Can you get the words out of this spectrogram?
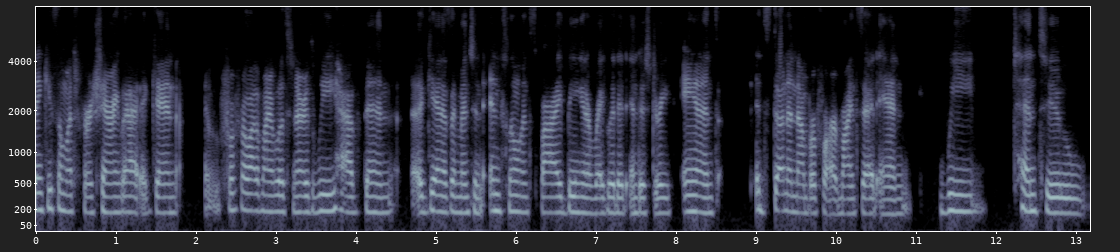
Thank you so much for sharing that again. For, for a lot of my listeners, we have been, again, as I mentioned, influenced by being in a regulated industry, and it's done a number for our mindset. And we tend to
